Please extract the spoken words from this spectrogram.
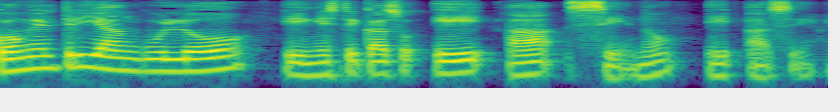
Con el triángulo, en este caso EAC, ¿no? EAC.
